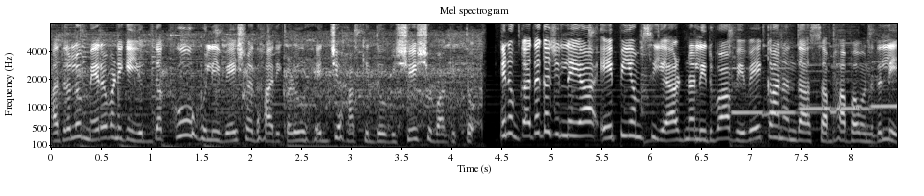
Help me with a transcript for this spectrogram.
ಅದರಲ್ಲೂ ಮೆರವಣಿಗೆ ಯುದ್ಧಕ್ಕೂ ಹುಲಿ ವೇಷಧಾರಿಗಳು ಹೆಜ್ಜೆ ಹಾಕಿದ್ದು ವಿಶೇಷವಾಗಿತ್ತು. ಇನ್ನು ಗದಗ ಜಿಲ್ಲೆಯ ಎಪಿಎಂಸಿ ಯಾರ್ಡ್ನಲ್ಲಿರುವ ವಿವೇಕಾನಂದ ಸಭಾಭವನದಲ್ಲಿ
